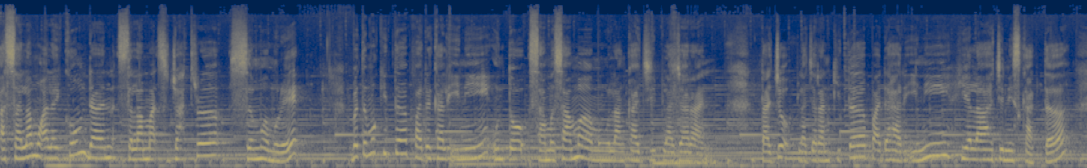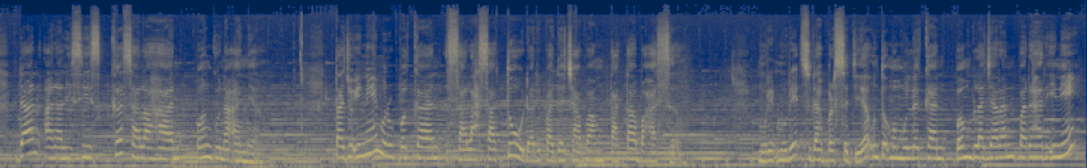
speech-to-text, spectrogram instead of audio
Assalamualaikum dan selamat sejahtera semua murid. Bertemu kita pada kali ini untuk sama-sama mengulang kaji pelajaran. Tajuk pelajaran kita pada hari ini ialah jenis kata dan analisis kesalahan penggunaannya. Tajuk ini merupakan salah satu daripada cabang tata bahasa. Murid-murid sudah bersedia untuk memulakan pembelajaran pada hari ini?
